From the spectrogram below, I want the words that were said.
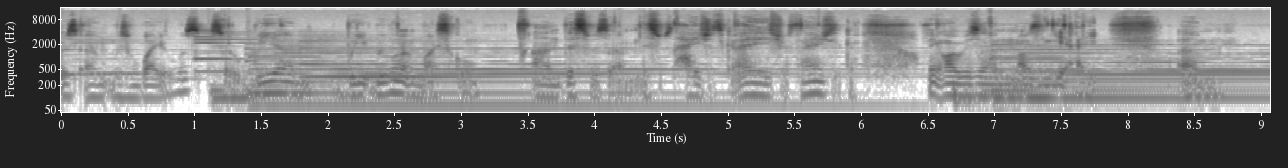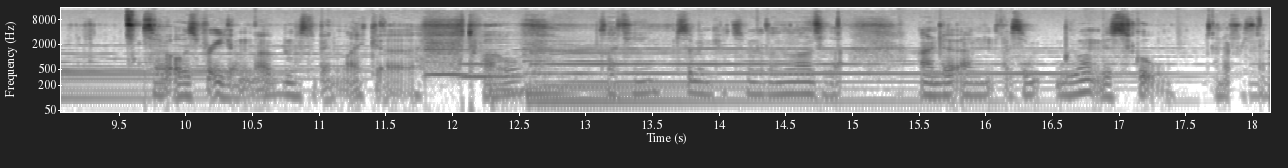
was um, was Wales. So we um we, we went with my school, and this was um this was ages ago, ages ages ago. I think I was um I was in year eight. Um, so I was pretty young. I must have been like uh, 12, 13, something something along the lines of that. And uh, um, so we went with school and everything.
